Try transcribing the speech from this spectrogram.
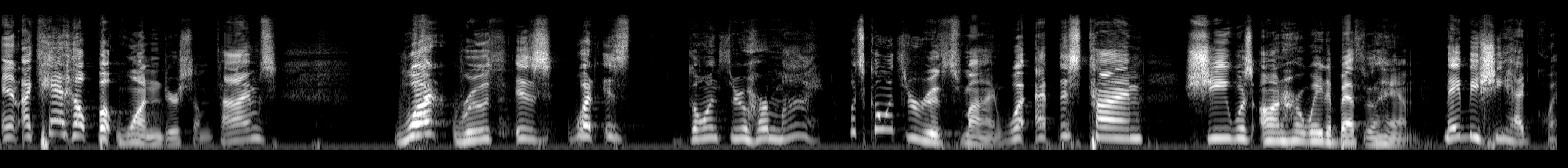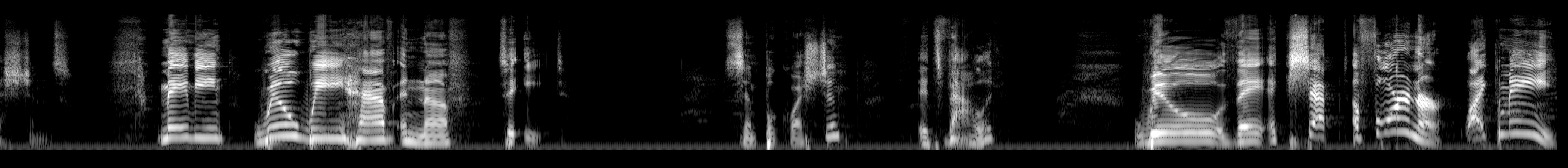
And I can't help but wonder sometimes what Ruth is, what is going through her mind. What's going through Ruth's mind? What at this time she was on her way to Bethlehem. Maybe she had questions. Maybe, will we have enough to eat? Simple question. It's valid. Will they accept a foreigner like me?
